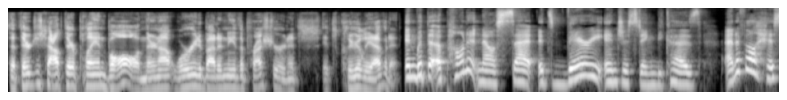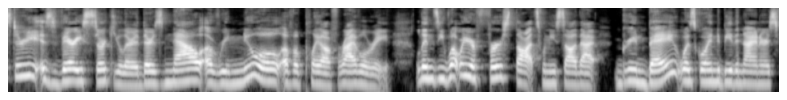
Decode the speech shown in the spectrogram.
that they're just out there playing ball and they're not worried about any of the pressure and it's it's clearly evident. And with the opponent now set, it's very interesting because NFL history is very circular. There's now a renewal of a playoff rivalry. Lindsay, what were your first thoughts when you saw that Green Bay was going to be the Niners'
